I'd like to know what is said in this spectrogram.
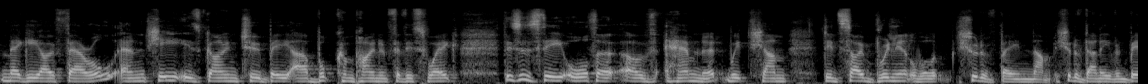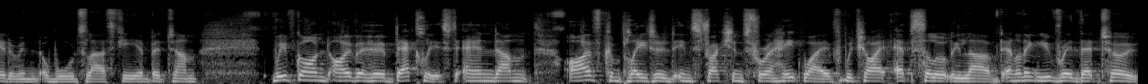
Maggie O'Farrell, and she is going to be our book component for this week. This is the author of Hamnet, which um, did so brilliantly. Well, it should have been, um, should have done even better in awards last year, but um, We've gone over her backlist, and um, I've completed instructions for a heat wave, which I absolutely loved. And I think you've read that too.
